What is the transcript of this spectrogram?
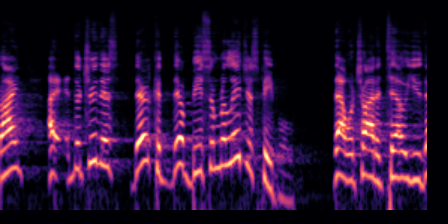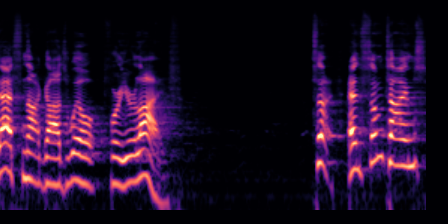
right? I, the truth is there could there'll be some religious people that will try to tell you that's not God's will for your life. So, and sometimes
